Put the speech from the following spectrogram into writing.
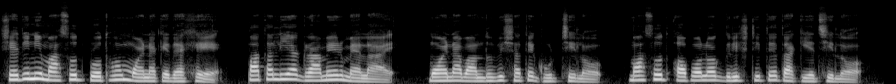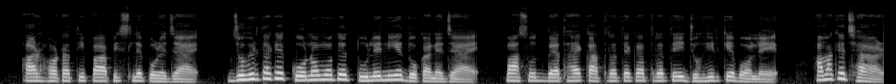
সেদিনই মাসুদ প্রথম ময়নাকে দেখে। পাতালিয়া গ্রামের মেলায় ময়না বান্ধবীর সাথে ঘুরছিল। মাসুদ অপলক দৃষ্টিতে তাকিয়েছিল আর হঠাৎই পা পিছলে পড়ে যায়। জহির তাকে কোনো মতে তুলে নিয়ে দোকানে যায়। মাসুদ ব্যথায় কাতরাতে কাতরাতেই জহিরকে বলে, আমাকে ছাড়,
